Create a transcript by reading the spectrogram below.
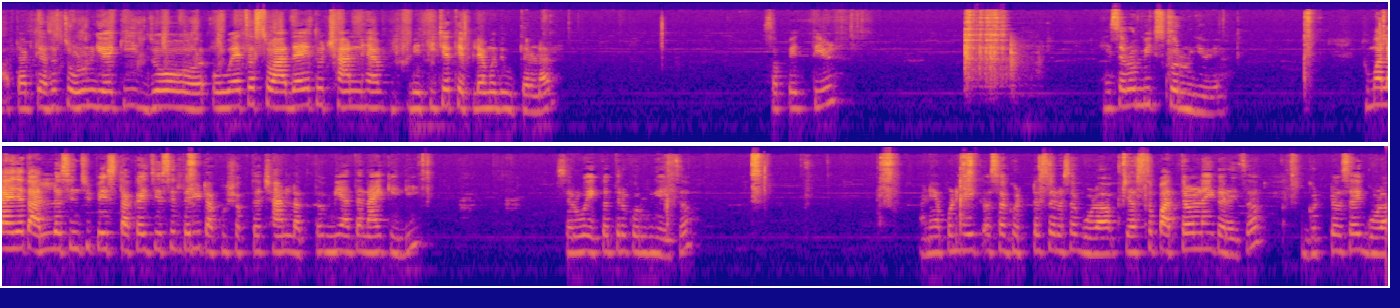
हातावरती असं चोळून घेऊया की जो ओव्याचा स्वाद आहे तो छान ह्या मेथीच्या थेपल्यामध्ये उतरणार. सफेद तीळ. हे सर्व मिक्स करून घेऊया. तुम्हाला ह्याच्यात आलं लसूणची पेस्ट टाकायची असेल तरी टाकू शकता. छान लागतं. मी आता नाही केली. सर्व एकत्र करून घ्यायचं. आणि आपण हे एक असा घट्टसर असा गोळा जास्त पातळ नाही करायचं. घट्ट असा एक गोळा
